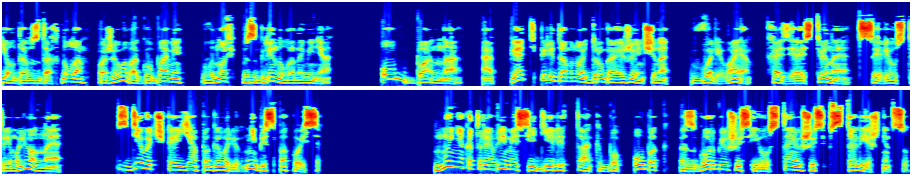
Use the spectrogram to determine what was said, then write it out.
Келда вздохнула, пожевала губами, вновь взглянула на меня. Оба-на! Опять передо мной другая женщина, волевая, хозяйственная, целеустремленная. С девочкой я поговорю, не беспокойся. Мы некоторое время сидели так, бок о бок, сгорбившись и уставившись в столешницу.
